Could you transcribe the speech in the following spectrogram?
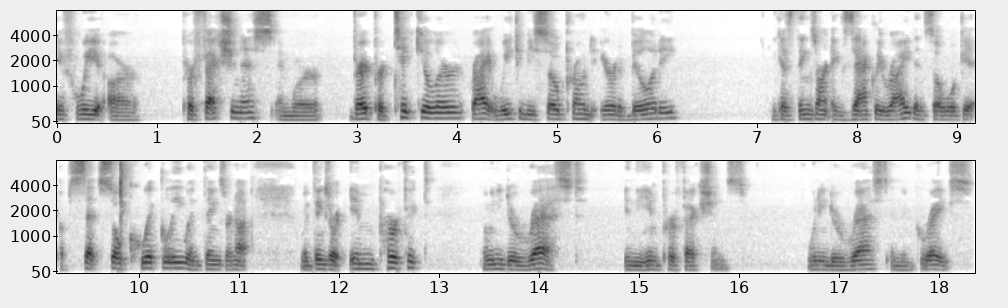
if we are perfectionists and we're very particular, right, we can be so prone to irritability because things aren't exactly right, and so we'll get upset so quickly when things are not, when things are imperfect, and we need to rest in the imperfections. We need to rest in the grace.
